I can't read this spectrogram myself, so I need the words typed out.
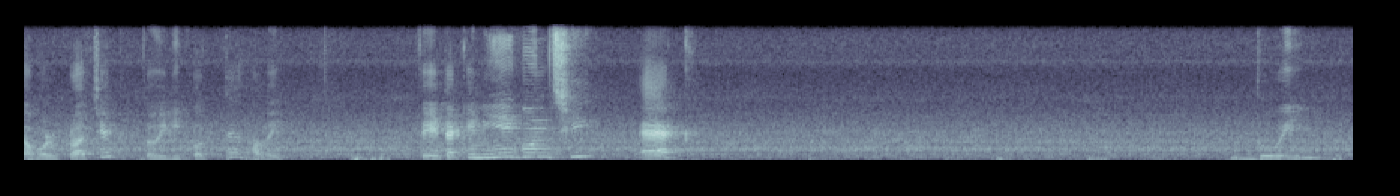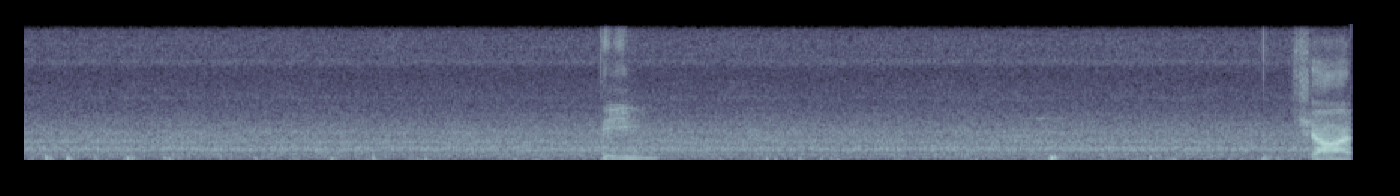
ডবল ক্রচেট তৈরি করতে হবে। তো এটাকে নিয়ে গুনছি। এক, দুই, তিন চার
